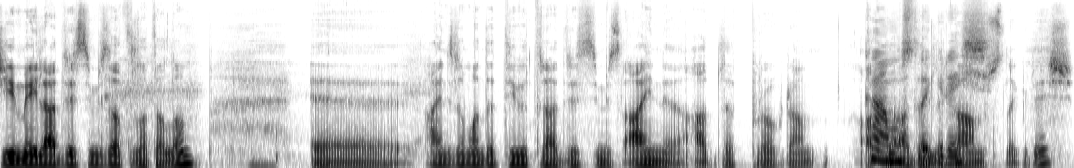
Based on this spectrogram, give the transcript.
Gmail adresimizi hatırlatalım. E, aynı zamanda Twitter adresimiz aynı adlı program. Kamus'la adlı, Güreş. Kamus'la Güreş.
